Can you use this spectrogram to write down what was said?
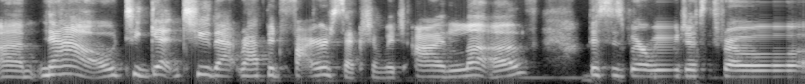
Um, now to get to that rapid fire section, which I love, this is where we just throw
